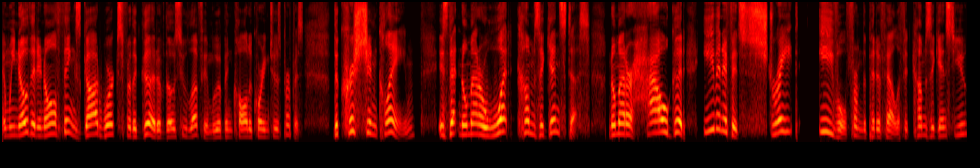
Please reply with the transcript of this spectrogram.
And we know that in all things god works for the good of those who love him who have been called according to his purpose. The christian claim is that no matter what comes against us no matter how good even if it's straight evil from the pit of hell if it comes against you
